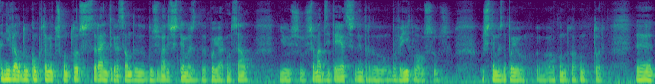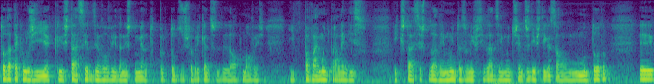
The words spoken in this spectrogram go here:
a nível do comportamento dos condutores, será a integração de, dos vários sistemas de apoio à condução e os, os chamados ITS dentro do, do veículo, os, os, os, sistemas de apoio ao, ao condutor. Eh, toda a tecnologia que está a ser desenvolvida neste momento por todos os fabricantes de automóveis e vai muito para além disso e que está a ser estudada em muitas universidades e em muitos centros de investigação no mundo todo, eh,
